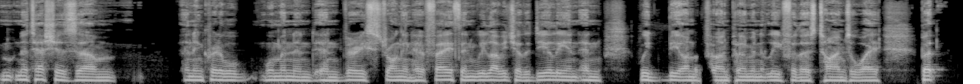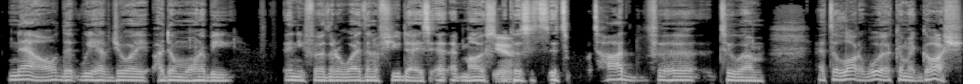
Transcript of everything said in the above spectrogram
Natasha's um, an incredible woman and, and very strong in her faith, and we love each other dearly, and, and we'd be on the phone permanently for those times away. But now that we have Joy, I don't want to be any further away than a few days at, at most yeah. because it's it's it's hard for her to um it's a lot of work. Oh my gosh,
